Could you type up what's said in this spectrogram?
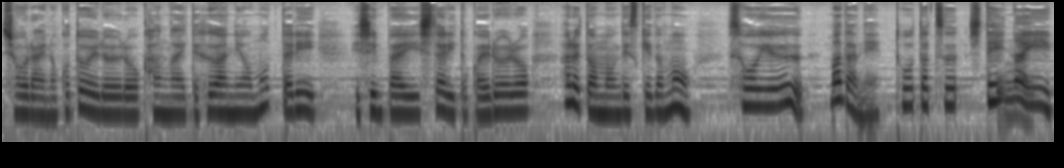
将来のことをいろいろ考えて不安に思ったり心配したりとかいろいろあると思うんですけどもそういうまだね到達していない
